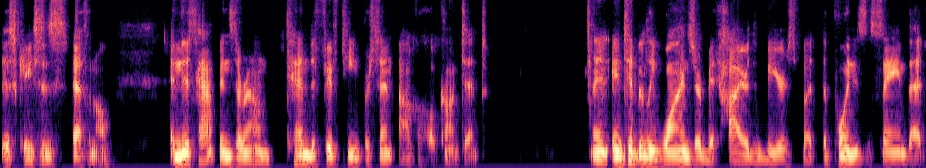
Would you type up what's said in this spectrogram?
this case is ethanol. And this happens around 10 to 15% alcohol content. And, and typically wines are a bit higher than beers, but the point is the same that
